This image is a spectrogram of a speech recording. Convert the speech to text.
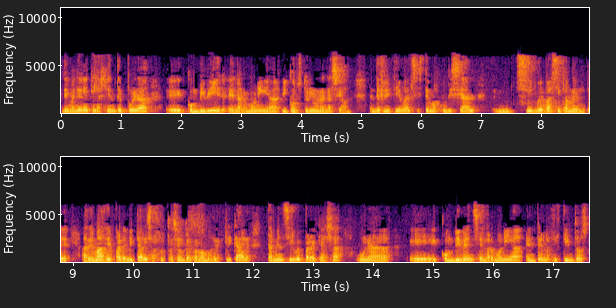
de manera que la gente pueda convivir en armonía y construir una nación. En definitiva, el sistema judicial mm, sirve básicamente, además de para evitar esa frustración que acabamos de explicar, también sirve para que haya una eh, convivencia en armonía entre los distintos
